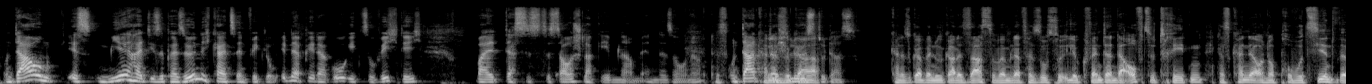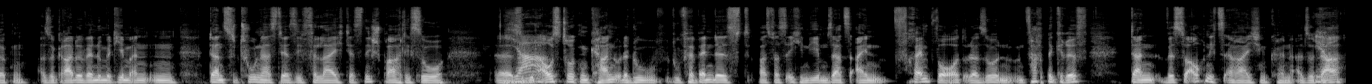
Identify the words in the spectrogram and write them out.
Und darum ist mir halt diese Persönlichkeit Persönlichkeitsentwicklung in der Pädagogik so wichtig, weil das ist das Ausschlaggebende am Ende so. Ne? Das und dadurch ja löst du das kann ja sogar, wenn du gerade sagst, so wenn man da versucht, so eloquent dann da aufzutreten, das kann ja auch noch provozierend wirken. Also gerade wenn du mit jemandem dann zu tun hast, der sich vielleicht jetzt nicht sprachlich so, äh, ja. so gut ausdrücken kann oder du, du verwendest, was weiß ich, in jedem Satz ein Fremdwort oder so, ein, ein Fachbegriff, dann wirst du auch nichts erreichen können. Also ja. da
